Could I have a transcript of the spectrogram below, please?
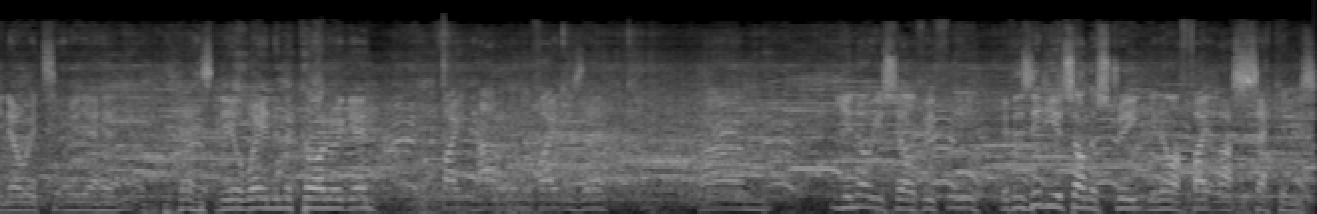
you know, it's, oh yeah, there's Neil Wayne in the corner again, fighting harder than the fighters there. Um, you know yourself, if, if there's idiots on the street, you know, a fight lasts seconds.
